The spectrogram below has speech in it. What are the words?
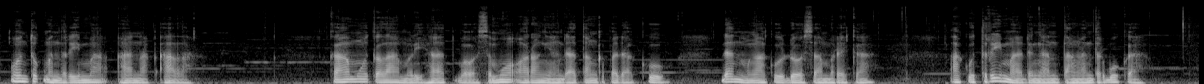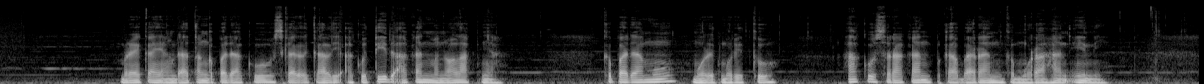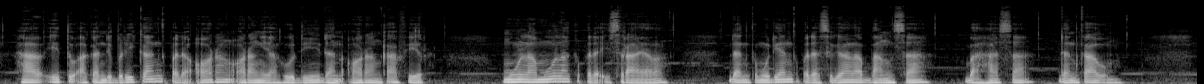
untuk menerima anak Allah. Kamu telah melihat bahwa semua orang yang datang kepadaku dan mengaku dosa mereka, aku terima dengan tangan terbuka. Mereka yang datang kepadaku sekali-kali aku tidak akan menolaknya. Kepadamu, murid-muridku, aku serahkan pekabaran kemurahan ini. Hal itu akan diberikan kepada orang-orang Yahudi dan orang kafir, mula-mula kepada Israel, dan kemudian kepada segala bangsa, bahasa, dan kaum.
